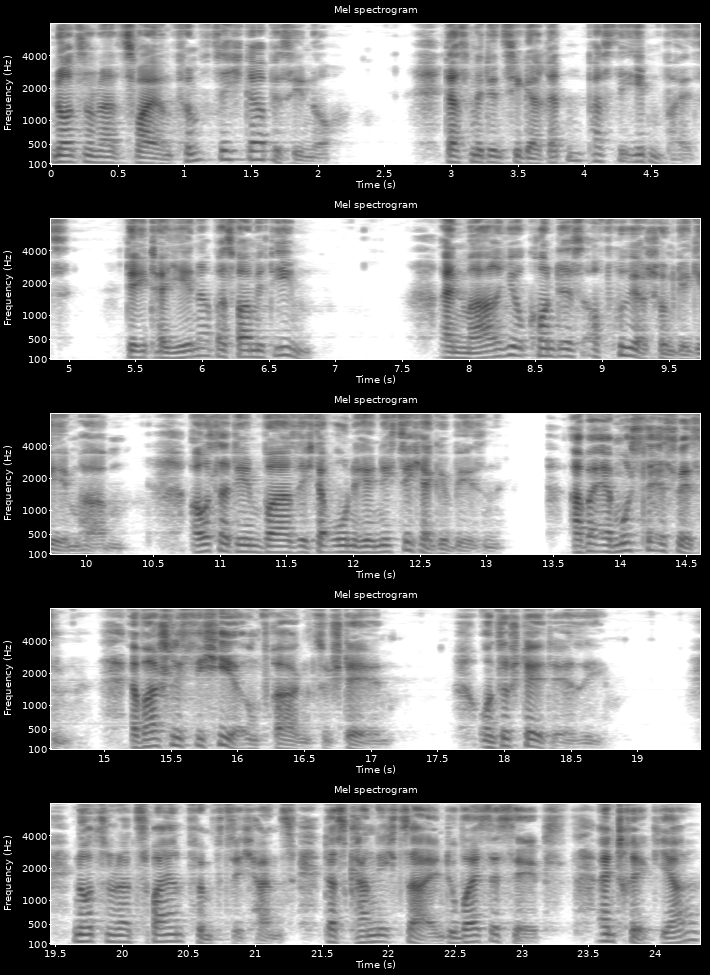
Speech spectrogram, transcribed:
1952 gab es sie noch. Das mit den Zigaretten passte ebenfalls. Der Italiener, was war mit ihm? Ein Mario konnte es auch früher schon gegeben haben. Außerdem war er sich da ohnehin nicht sicher gewesen. Aber er musste es wissen. Er war schließlich hier, um Fragen zu stellen. Und so stellte er sie. 1952, Hans. Das kann nicht sein. Du weißt es selbst. Ein Trick, ja?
